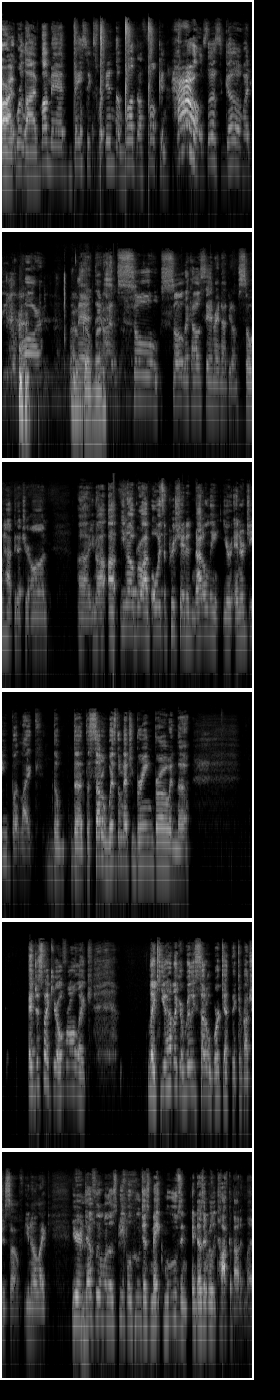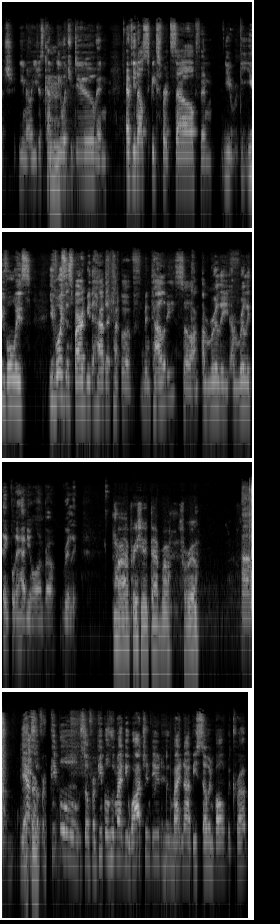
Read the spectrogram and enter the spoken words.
All right, we're live. My man, Basics, we're in the motherfucking house. Let's go, my dude Lamar. My Let's man, go, dude. I'm so, so, like I was saying right now, dude, I'm so happy that you're on. Uh, you know, I, I, you know, bro, I've always appreciated not only your energy, but like the the the subtle wisdom that you bring, bro, and the and just like your overall like like you have like a really subtle work ethic about yourself you know like you're Mhm. definitely one of those people who just make moves and, and doesn't really talk about it much you know you just kind of Mhm. do what you do and everything else speaks for itself and you you've always you've always inspired me to have that type of mentality so i'm, I'm really i'm really thankful to have you on bro really Oh, I appreciate that, bro. For real. um, yeah sure. so for people so for people who might be watching dude who might not be so involved with krump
